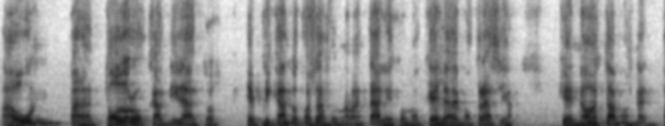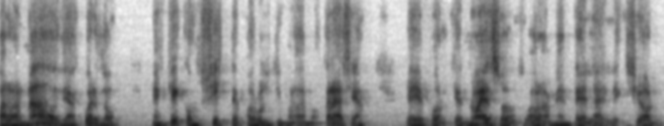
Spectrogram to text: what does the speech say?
aún para todos los candidatos, explicando cosas fundamentales como qué es la democracia, que no estamos para nada de acuerdo en qué consiste, por último, la democracia, eh, porque no es solamente la elección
